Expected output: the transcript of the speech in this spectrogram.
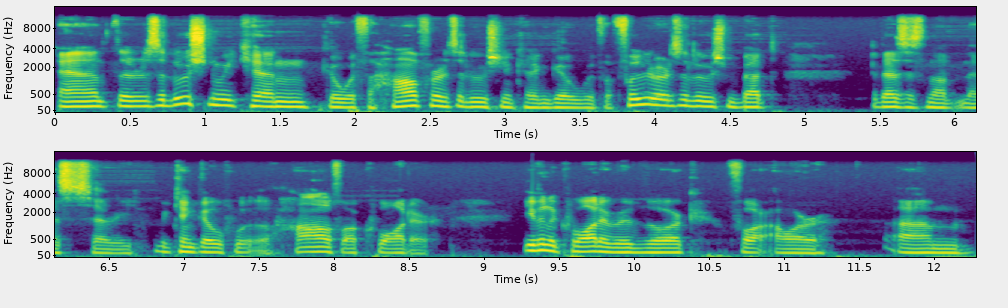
and the resolution we can go with a half resolution you can go with a full resolution but that is not necessary we can go for a half or quarter even a quarter will work for our um,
